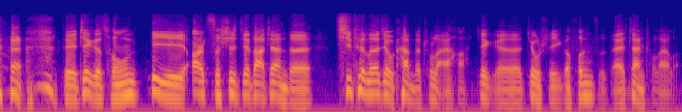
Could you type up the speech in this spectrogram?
对，这个从第二次世界大战的希特勒就看得出来哈，这个就是一个疯子来站出来了。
